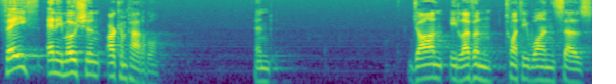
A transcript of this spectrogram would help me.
faith and emotion are compatible. And John 11 21 says,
